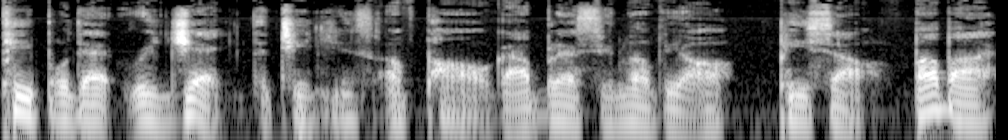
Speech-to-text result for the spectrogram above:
people that reject the teachings of Paul. God bless you. Love y'all. Peace out. Bye bye.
